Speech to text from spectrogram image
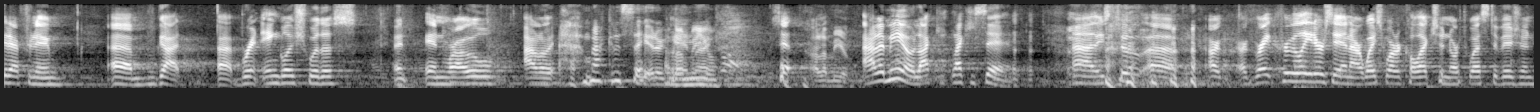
Good afternoon. Um, We've got uh, Brent English with us and and Raul, Ala- I'm not going to say it again. Alamillo. right? Say- Alamillo, like like he said. Uh, These two uh, are are great crew leaders in our wastewater collection Northwest Division.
